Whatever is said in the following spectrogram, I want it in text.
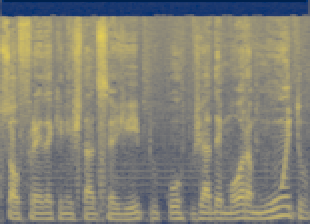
sofrendo aqui no estado de Sergipe, o corpo já demora muito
